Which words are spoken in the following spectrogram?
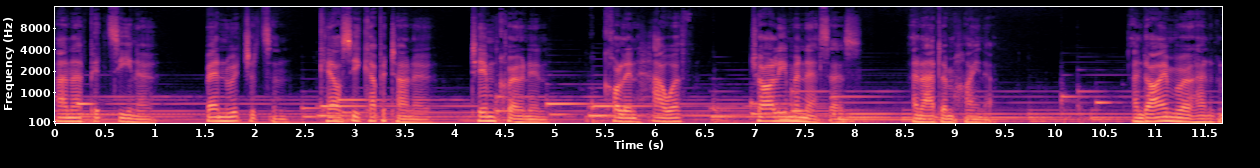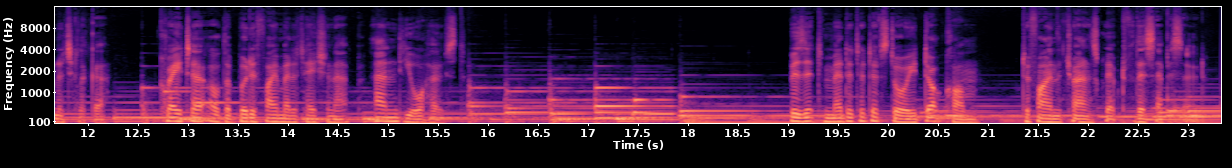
Anna Pizzino, Ben Richardson, Kelsey Capitano, Tim Cronin, Colin Howarth, Charlie Meneses, and Adam Heiner. And I'm Rohan Gunatillake, creator of the Buddhify meditation app and your host. Visit meditativestory.com to find the transcript for this episode.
